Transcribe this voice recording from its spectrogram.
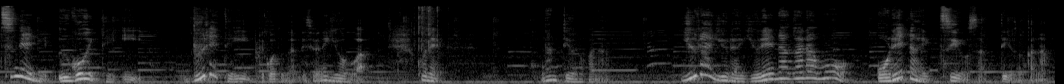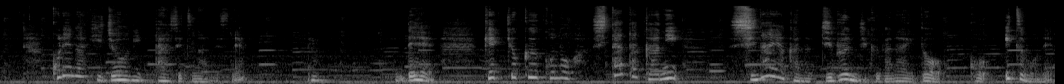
常に動いていいブレていいってことなんですよね要は。これね何て言うのかなゆらゆら揺れながらも折れない強さっていうのかなこれが非常に大切なんですね。で結局このしたたかにしなやかな自分軸がないとこういつもね、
